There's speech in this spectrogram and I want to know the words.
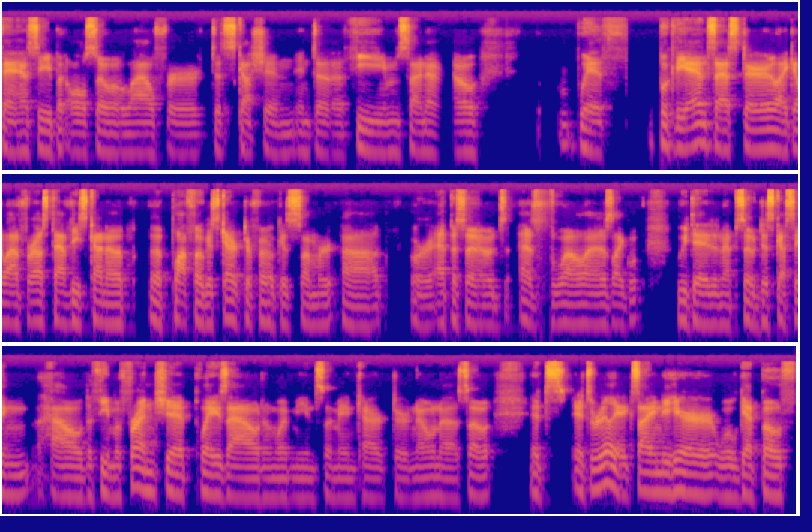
fantasy, but also allow for discussion into themes. I know with Book the Ancestor, like allowed for us to have these kind of uh, plot focused, character focused summer uh, or episodes, as well as like we did an episode discussing how the theme of friendship plays out and what means the main character Nona. So it's it's really exciting to hear. We'll get both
